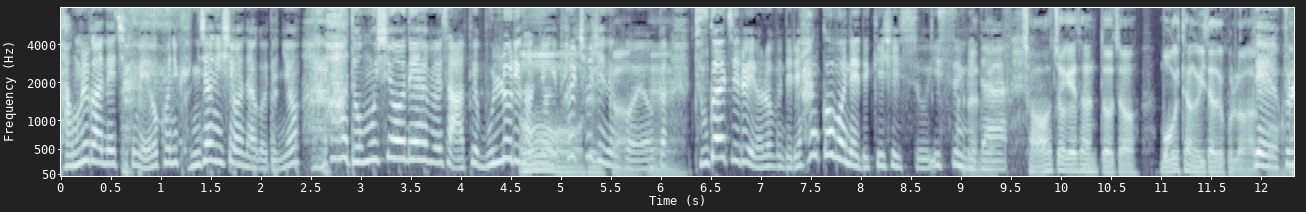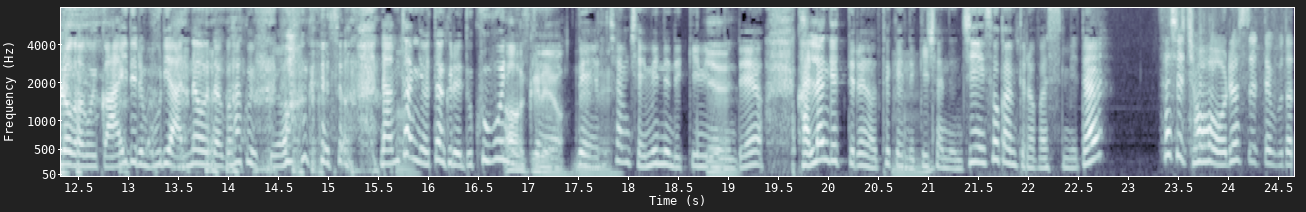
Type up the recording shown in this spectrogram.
박물관에 지금 에어컨이 굉장히 시원하거든요. 아, 너무 시원해 하면서 앞에 물놀이 광경이 오, 펼쳐지는 그러니까, 거예요. 그러니까 네. 두 가지를 여러분들이 한꺼번에 느끼실 수 있습니다. 그러네. 저쪽에서는 또 저 목욕탕 의자도 굴러가고. 네, 굴러가고 있고 아이들은 물이 안 나온다고 하고 있고요. 그래서 남탕 여탕 그래도 구분이 아, 있어요. 그래요? 네. 예. 참 재밌는 느낌이었는데요. 관람객들은 어떻게 음. 느끼셨는지 소감 들어봤습니다. 사실 저 어렸을 때보다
